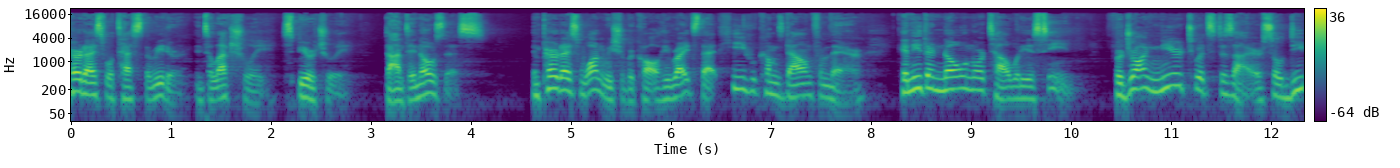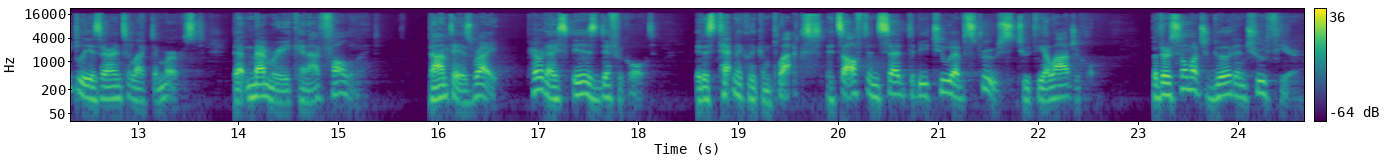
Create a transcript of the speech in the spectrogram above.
Paradise will test the reader intellectually, spiritually. Dante knows this. In Paradise 1, we should recall, he writes that he who comes down from there can neither know nor tell what he has seen. For drawing near to its desire, so deeply is our intellect immersed that memory cannot follow it. Dante is right. Paradise is difficult. It is technically complex. It's often said to be too abstruse, too theological. But there's so much good and truth here.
